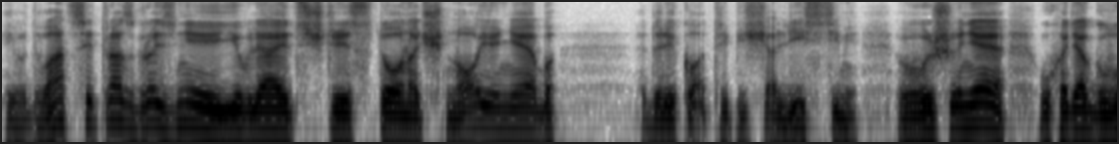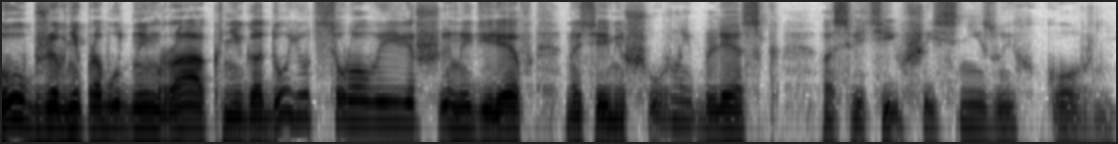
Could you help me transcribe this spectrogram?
и в двадцать раз грознее является через то ночное небо, далеко трепеща листьями, в вышине, уходя глубже в непробудный мрак, негодуют суровые вершины дерев на сей мишурный блеск, осветивший снизу их корни.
